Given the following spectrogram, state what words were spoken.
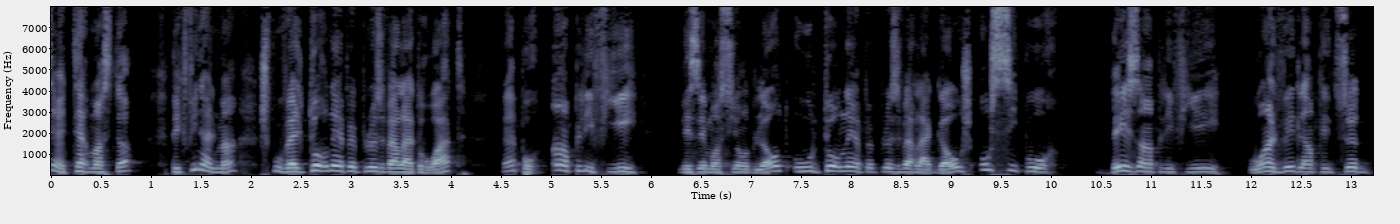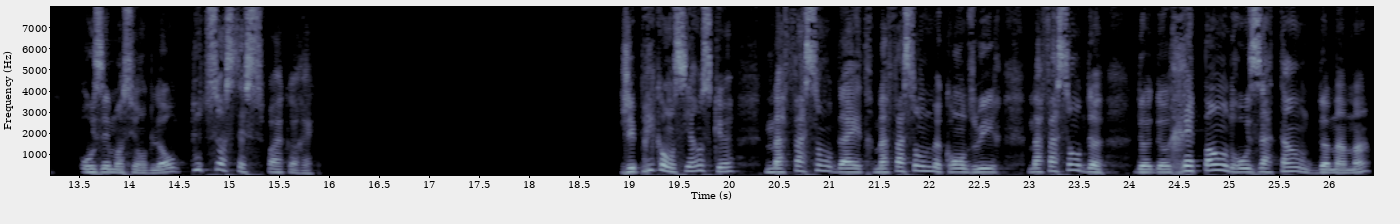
Tu sais, un thermostat, puis que finalement, je pouvais le tourner un peu plus vers la droite hein, pour amplifier les émotions de l'autre, ou le tourner un peu plus vers la gauche, aussi pour désamplifier ou enlever de l'amplitude aux émotions de l'autre. Tout ça, c'était super correct j'ai pris conscience que ma façon d'être, ma façon de me conduire, ma façon de, de, répondre aux attentes de maman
